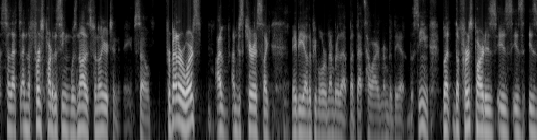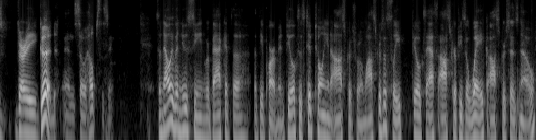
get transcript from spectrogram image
so that's and the first part of the scene was not as familiar to me. So for better or worse, I've, I'm just curious. Like maybe other people remember that, but that's how I remember the the scene. But the first part is is is is very good, and so it helps the scene. So now we have a new scene. We're back at the at the apartment. Felix is tiptoeing into Oscar's room. Oscar's asleep. Felix asks Oscar if he's awake. Oscar says no.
